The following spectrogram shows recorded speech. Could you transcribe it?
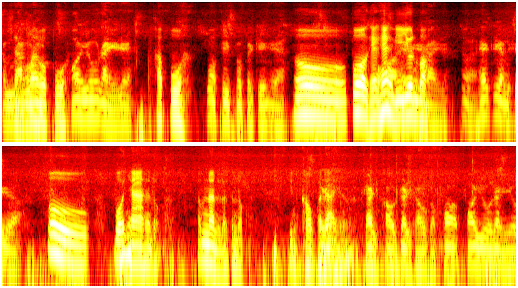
กำสลัร้างงมาบ่ปู่พ่ออยู่ไรเลยครับปู่ ว่าผิดปกติเลยโอ้ปู่แข็งแห้งดีอยืนบ่เออเฮ็ดเรียงเสื้อโอ้บ่ยาซั่นดอกทำนั่นล่ะซั่นดอก กินข้าวก็ได้เนาะฉันเขาฉันเขากับพ่อพ่ออยู่ไรอยู่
